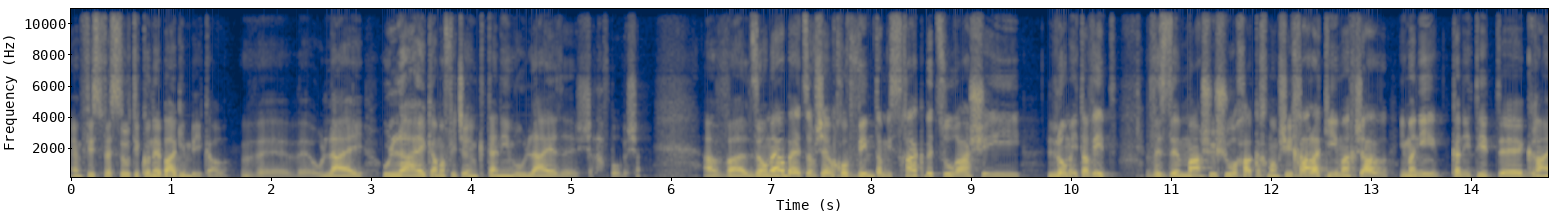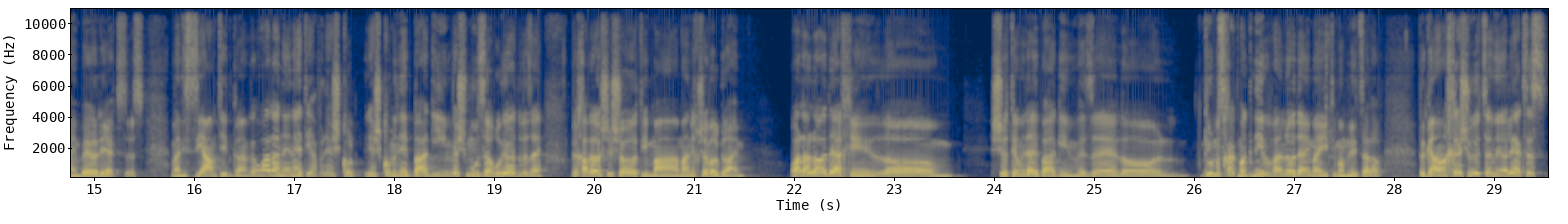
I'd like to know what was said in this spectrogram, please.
הם פספסו תיקוני באגים בעיקר, ו- ואולי, אולי כמה פיצ'רים קטנים ואולי איזה שלב פה ושם. אבל זה אומר בעצם שהם חווים את המשחק בצורה שהיא לא מיטבית, וזה משהו שהוא אחר כך ממשיך הלאה, כי אם עכשיו, אם אני קניתי את גריים ב-early access, ואני סיימתי את גריים, ווואלה נהניתי, אבל יש כל, יש כל מיני באגים ויש מוזרויות וזה, וחבר שלי שואל אותי מה, מה אני חושב על גריים, וואלה לא יודע אחי, לא... יש יותר מדי באגים וזה, לא... כאילו משחק מגניב, אבל אני לא יודע אם הייתי ממליץ עליו. וגם אחרי שהוא יוצא מ-early access,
